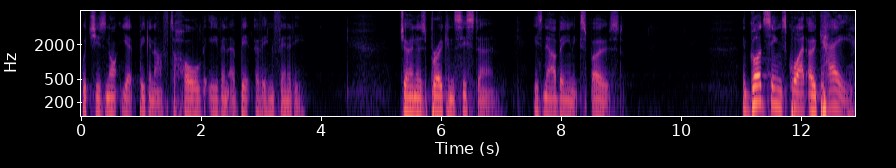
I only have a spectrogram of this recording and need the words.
which is not yet big enough to hold even a bit of infinity. Jonah's broken cistern is now being exposed. God seems quite okay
